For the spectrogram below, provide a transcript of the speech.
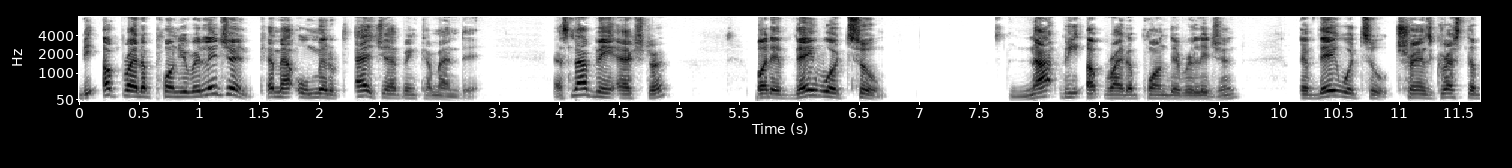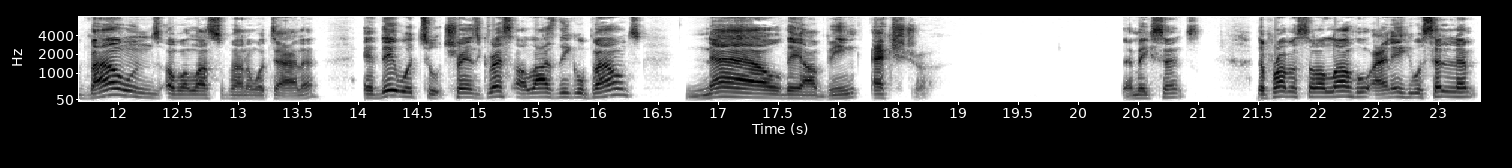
Be upright upon your religion. Kama umirt, as you have been commanded. That's not being extra. But if they were to not be upright upon their religion, if they were to transgress the bounds of Allah subhanahu wa ta'ala, if they were to transgress Allah's legal bounds, now they are being extra. That makes sense? The Prophet sallallahu alaihi wasallam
